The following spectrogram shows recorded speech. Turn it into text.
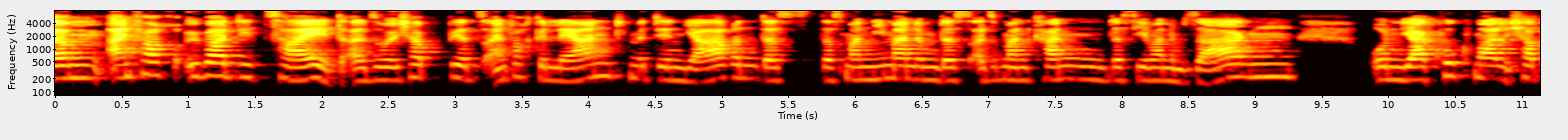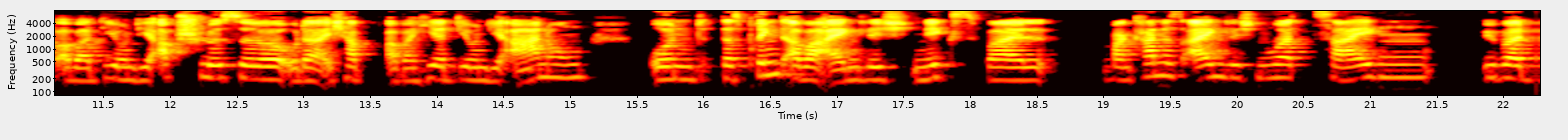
Ähm, einfach über die Zeit. Also ich habe jetzt einfach gelernt mit den Jahren, dass, dass man niemandem das, also man kann das jemandem sagen und ja, guck mal, ich habe aber die und die Abschlüsse oder ich habe aber hier die und die Ahnung. Und das bringt aber eigentlich nichts, weil man kann es eigentlich nur zeigen über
